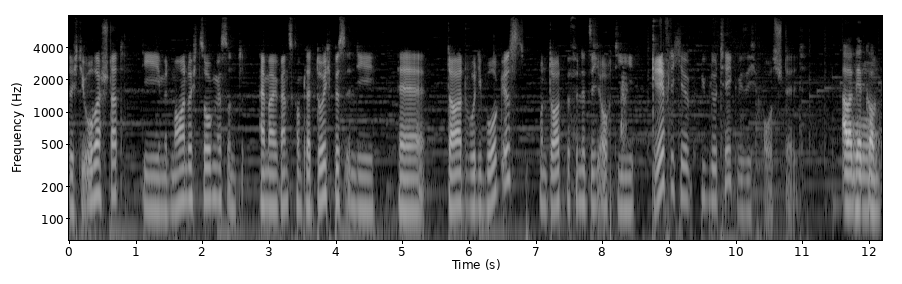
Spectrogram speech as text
durch die Oberstadt, die mit Mauern durchzogen ist und einmal ganz komplett durch bis in die, äh, dort wo die Burg ist und dort befindet sich auch die gräfliche Bibliothek, wie sich herausstellt. Aber wir Und- kommen.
